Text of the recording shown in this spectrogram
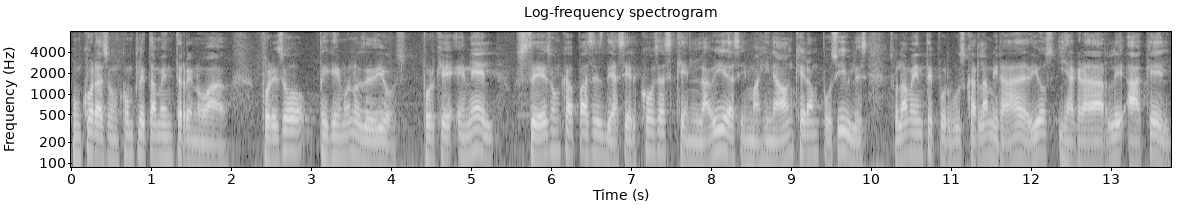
un corazón completamente renovado. Por eso peguémonos de Dios, porque en Él ustedes son capaces de hacer cosas que en la vida se imaginaban que eran posibles solamente por buscar la mirada de Dios y agradarle a aquel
